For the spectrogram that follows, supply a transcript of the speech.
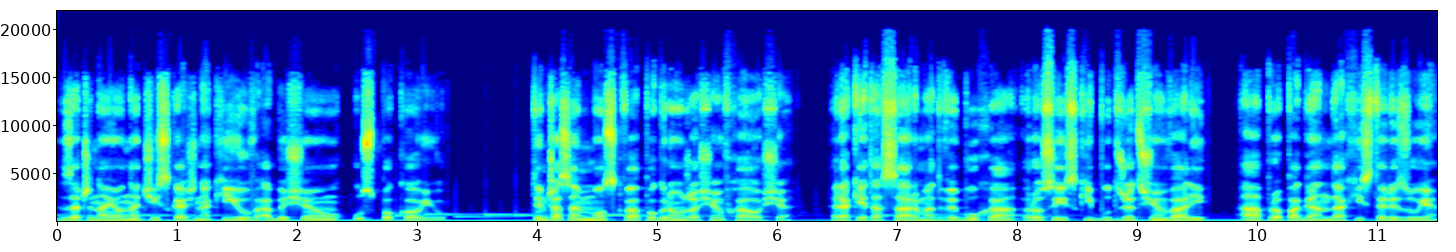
zaczynają naciskać na Kijów, aby się uspokoił. Tymczasem Moskwa pogrąża się w chaosie. Rakieta Sarmat wybucha, rosyjski budżet się wali, a propaganda histeryzuje.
